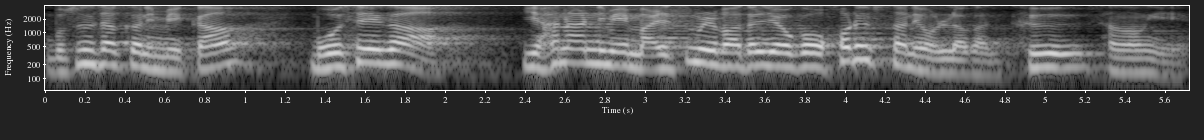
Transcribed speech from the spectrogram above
무슨 사건입니까? 모세가 이 하나님의 말씀을 받으려고 호렙산에 올라간 그 상황이에요.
